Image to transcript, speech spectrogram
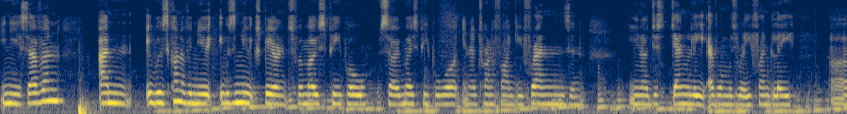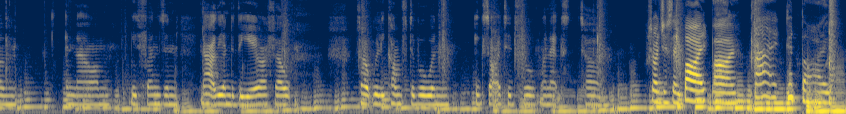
in year seven and it was kind of a new it was a new experience for most people so most people were you know trying to find new friends and you know just generally everyone was really friendly um, and now I'm with friends and now at the end of the year I felt felt really comfortable and excited for my next term Should I just say bye? Bye. Bye. Goodbye.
